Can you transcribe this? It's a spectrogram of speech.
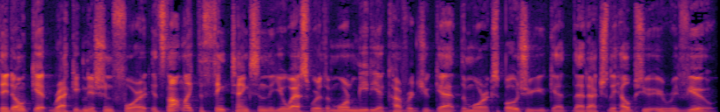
They don't get recognition for it. It's not like the think tanks in the US where the more media coverage you get, the more exposure you get, that actually helps you review.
